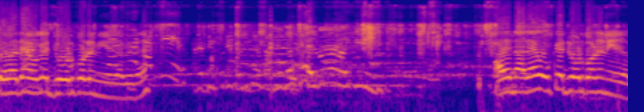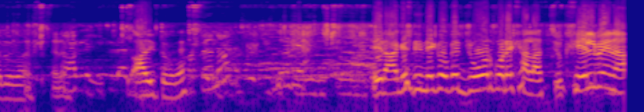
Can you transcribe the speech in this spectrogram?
এবার দেখ ওকে জোর করে নিয়ে যাবে দেখ। খেলব না নাকি? আরে না দেখ ওকে জোর করে নিয়ে যাবে এবার। আদিত্য দেখ। এর আগের দিন থেকে ওকে জোর করে খেলাচ্ছে খেলবে না।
